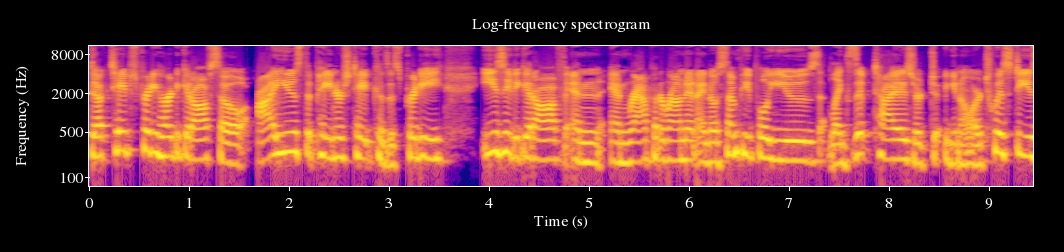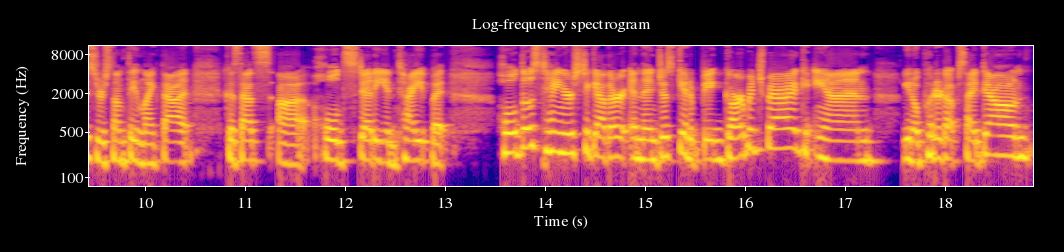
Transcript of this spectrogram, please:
duct tape's pretty hard to get off. So I use the painter's tape because it's pretty easy to get off and, and wrap it around it. I know some people use like zip ties or, you know, or twisties or something like that because that's, uh, holds steady and tight. But hold those hangers together and then just get a big garbage bag and, you know, put it upside down,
